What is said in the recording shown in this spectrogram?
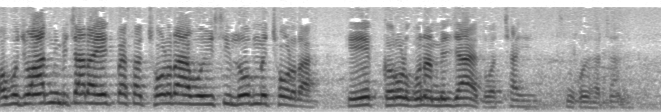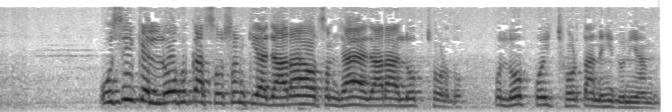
और वो जो आदमी बेचारा एक पैसा छोड़ रहा है, वो इसी लोभ में छोड़ रहा है कि एक करोड़ गुना मिल जाए तो अच्छा ही इसमें कोई हर्चा नहीं। उसी के लोभ का शोषण किया जा रहा है और समझाया जा रहा है, लोभ छोड़ दो। वो लोभ कोई छोड़ता नहीं दुनिया में।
